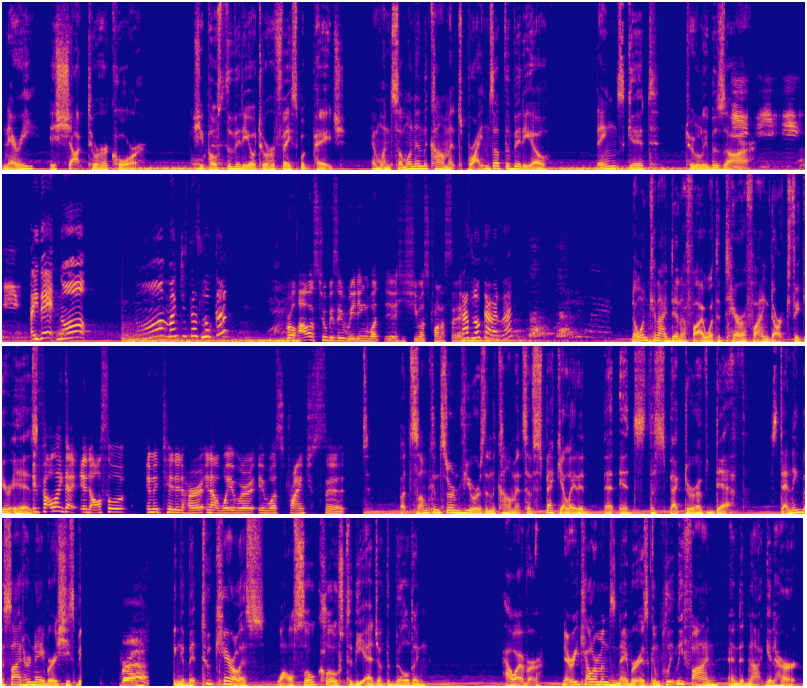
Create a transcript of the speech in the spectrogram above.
Neri is shocked to her core. She posts the video to her Facebook page, and when someone in the comments brightens up the video, things get truly bizarre. Aide, no. No, manches, ¿estás loca? Bro, I was too busy reading what uh, she was trying to say. ¿Estás loca, verdad? No one can identify what the terrifying dark figure is. It felt like that it also imitated her in a way where it was trying to sit. But some concerned viewers in the comments have speculated that it's the specter of death, standing beside her neighbor as she's being a bit too careless while so close to the edge of the building. However, Neri Kellerman's neighbor is completely fine and did not get hurt.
